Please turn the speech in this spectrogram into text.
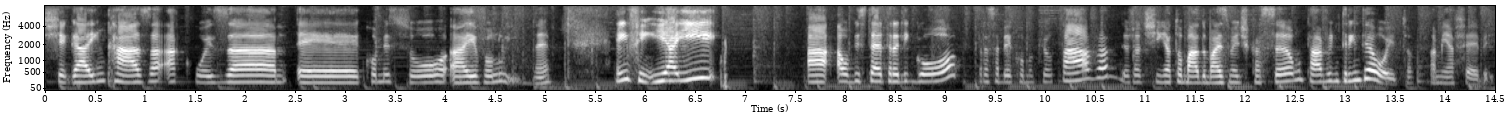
chegar em casa a coisa é, começou a evoluir, né? Enfim, e aí a, a obstetra ligou para saber como que eu tava. Eu já tinha tomado mais medicação, tava em 38 a minha febre.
